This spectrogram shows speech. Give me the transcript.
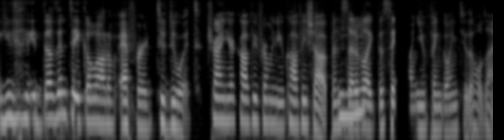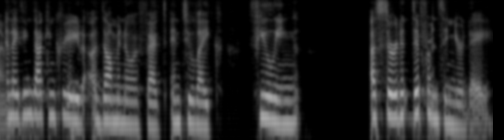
you, it doesn't take a lot of effort to do it. Trying your coffee from a new coffee shop instead mm-hmm. of like the same one you've been going to the whole time. And I think that can create a domino effect into like feeling a certain difference in your day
